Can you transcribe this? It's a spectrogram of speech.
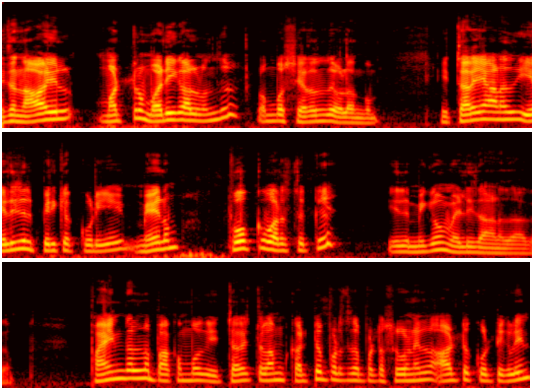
இதன் ஆயுள் மற்றும் வடிகால் வந்து ரொம்ப சிறந்து விளங்கும். இத்தரையானது எளிதில் பிரிக்கக்கூடிய மேலும் போக்குவரத்துக்கு இது மிகவும் எளிதானதாகும். பயன்கள்னு பார்க்கும்போது இத்தரைத்தளம் கட்டுப்படுத்தப்பட்ட சூழ்நிலையில் ஆட்டுக்குட்டிகளின்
